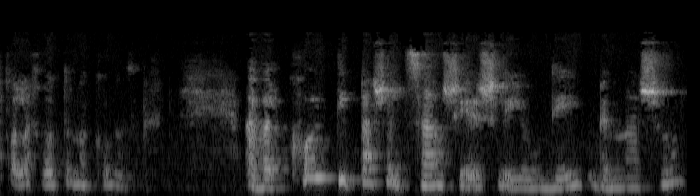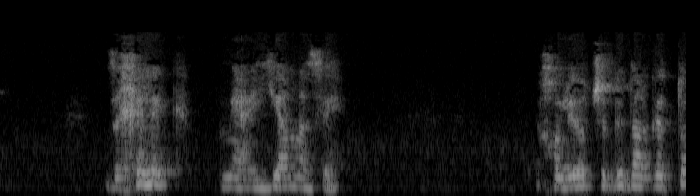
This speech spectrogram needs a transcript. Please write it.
יכול לחוות את המקום הזה? אבל כל טיפה של צער שיש ליהודי במשהו, זה חלק מהים הזה. יכול להיות שבדרגתו,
